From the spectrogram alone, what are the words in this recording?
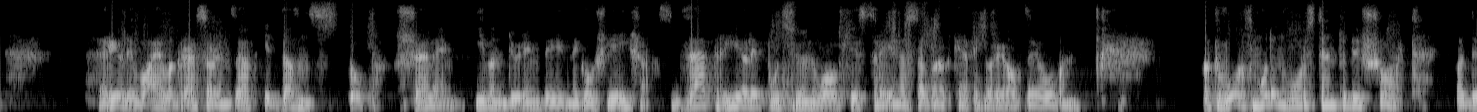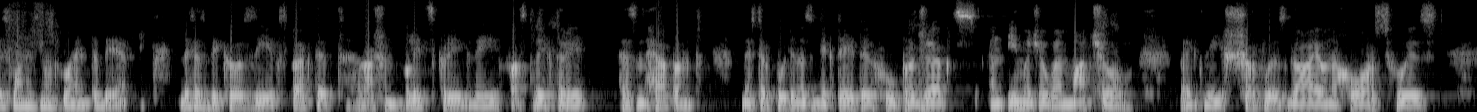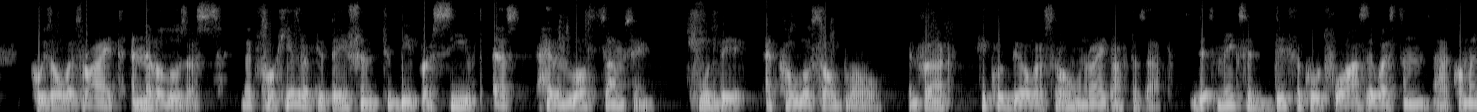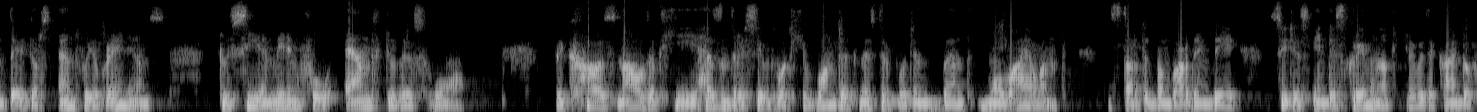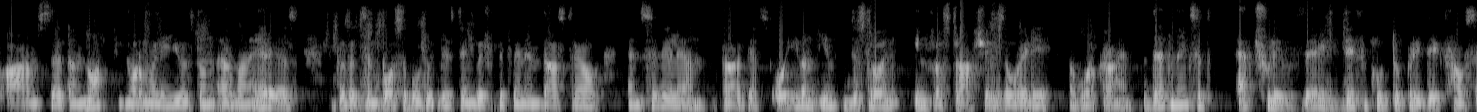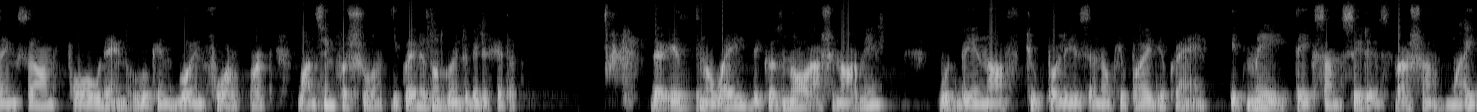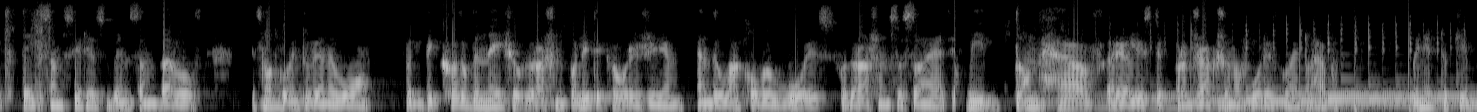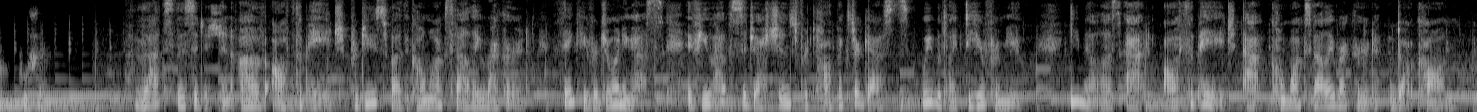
really vile aggressor in that it doesn't stop shelling even during the negotiations. That really puts you in world history in a separate category of the oven. But wars, modern wars tend to be short, but this one is not going to be. This is because the expected Russian blitzkrieg, the fast victory, hasn't happened. Mr. Putin is a dictator who projects an image of a macho, like the shirtless guy on a horse who is who is always right and never loses. Like for his reputation to be perceived as having lost something would be a colossal blow. In fact, he could be overthrown right after that. This makes it difficult for us, the Western uh, commentators, and for Ukrainians to see a meaningful end to this war. Because now that he hasn't received what he wanted, Mr. Putin went more violent, started bombarding the cities indiscriminately with a kind of arms that are not normally used on urban areas because it's impossible to distinguish between industrial and civilian targets. Or even in destroying infrastructure is already a war crime. That makes it actually very difficult to predict how things are unfolding looking going forward. One thing for sure, Ukraine is not going to be defeated. There is no way because no Russian army would be enough to police an occupied Ukraine. It may take some cities. Russia might take some cities, win some battles. It's not going to win a war. But because of the nature of the Russian political regime and the lack of a voice for the Russian society, we don't have a realistic projection of what is going to happen. We need to keep pushing. That's this edition of Off the Page, produced by the Comox Valley Record. Thank you for joining us. If you have suggestions for topics or guests, we would like to hear from you. Email us at offthepage at comoxvalleyrecord.com.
